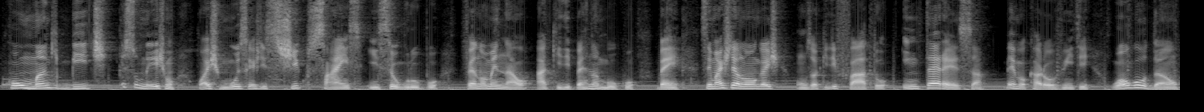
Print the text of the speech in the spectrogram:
com o Mangue Beat, isso mesmo, com as músicas de Chico Sainz e seu grupo fenomenal aqui de Pernambuco. Bem, sem mais delongas, vamos ao que de fato interessa. Bem, meu caro ouvinte, o algodão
